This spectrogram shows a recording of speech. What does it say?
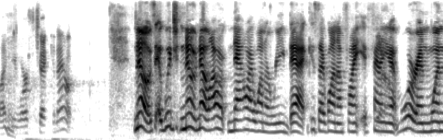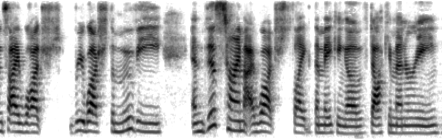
Might be worth checking out. No, which no, no. I, now I want to read that because I want to find find Yeah. out more. And once I watched rewatched the movie, and this time I watched like the making of documentary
